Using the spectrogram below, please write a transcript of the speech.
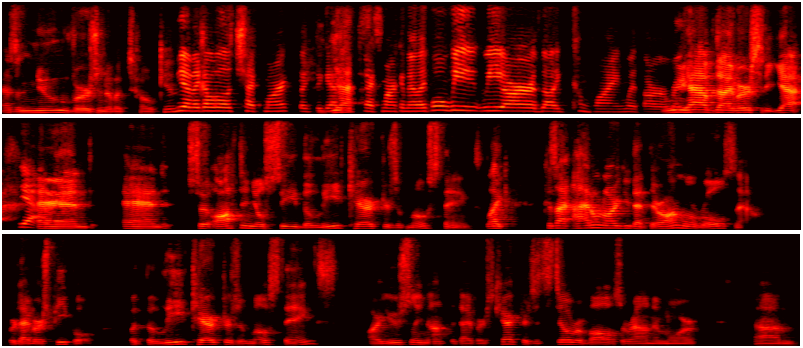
as a new version of a token Yeah, like a little check mark, like they get Yes. the check mark, and they're like, "Well, we we are like complying with our." we have diversity yeah yeah, and and so often you'll see the lead characters of most things like because I, I don't argue that there are more roles now for diverse people but the lead characters of most things are usually not the diverse characters. It still revolves around a more um,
